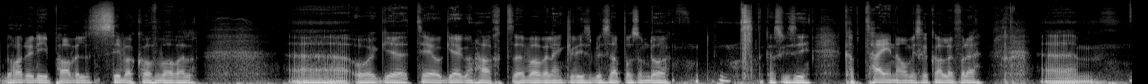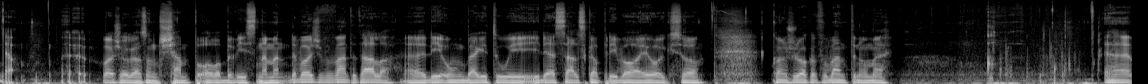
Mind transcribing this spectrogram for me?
Da hadde de Pavel Sivakov, var vel Uh, og Theo Gegonhardt var vel egentlig de som ble sett på som da Hva skal vi si kapteiner, om vi skal kalle det for det. Um, ja, var ikke akkurat sånn kjempeoverbevisende, men det var ikke forventet heller. Eh, de er unge begge to i, i det selskapet de var i òg, så kan ikke dere forvente noe mer. Uh,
